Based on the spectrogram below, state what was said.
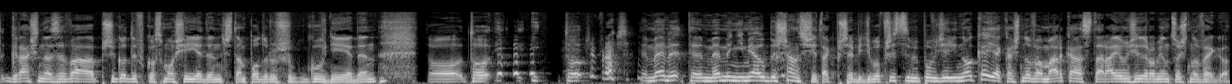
gra się nazywała Przygody w kosmosie 1, czy tam Podróż głównie 1, to, to, i, i, to Przepraszam. te memy, te memy nie miałyby szans się tak przebić, bo wszyscy by powiedzieli, no okej, jakaś nowa marka, starają się, robią coś nowego.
